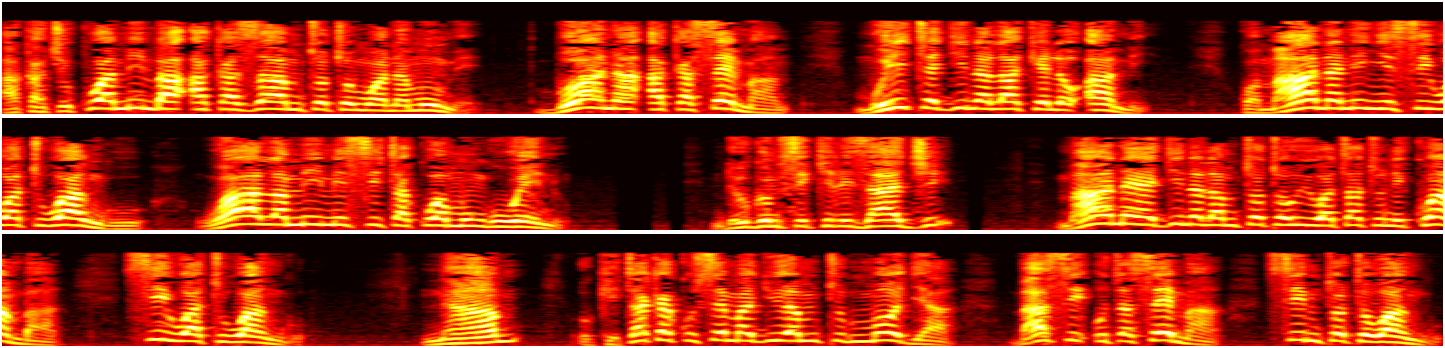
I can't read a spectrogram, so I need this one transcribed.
akachukua mimba akazaa mtoto mwanamume. Bwana akasema mwite jina lake loami kwa maana ninyi si watu wangu wala mimi sitakuwa mungu wenu. Ndugu msikilizaji maana ya jina la mtoto huyu watatu ni kwamba si watu wangu. Nam ukitaka kusema juu ya mtu mmoja basi utasema si mtoto wangu.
